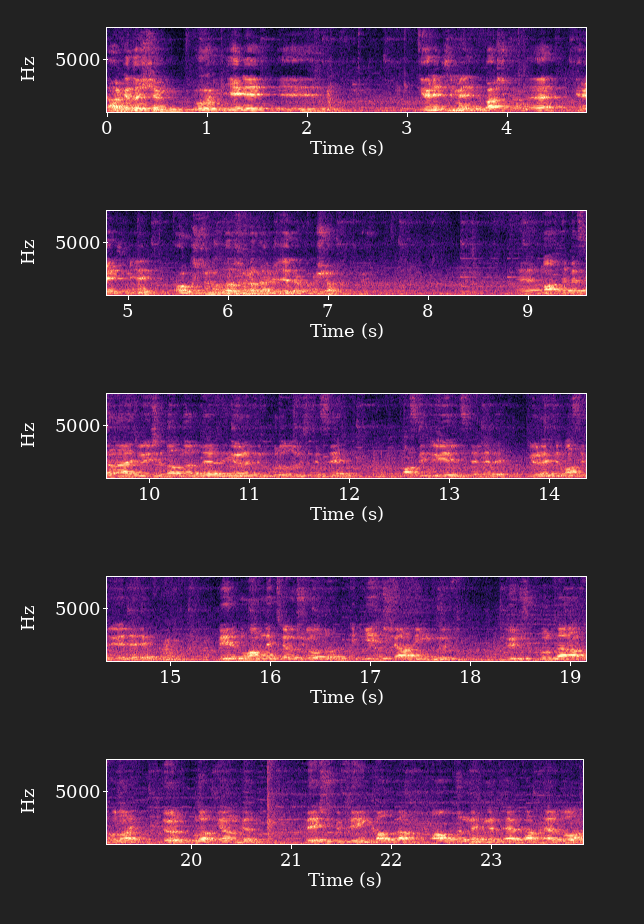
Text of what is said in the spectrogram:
arkadaşım bu yeni e, yönetimi, başkanı ve yönetimini okusun, ondan sonra da de konuşalım. Ee, Maltepe Sanayici ve İş Adamları Derneği Yönetim Kurulu listesi, asil üye listeleri, yönetim asil üyeleri, 1 Muhammed Çavuşoğlu, 2 Şahin Gül, 3 Kurtaran Sonay, 4 Burak Yangın, 5 Hüseyin Kalkan, 6 Mehmet Erkan Erdoğan,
